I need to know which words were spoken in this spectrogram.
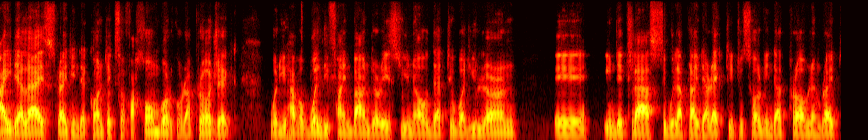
idealized, right, in the context of a homework or a project where you have a well-defined boundaries, you know that what you learn uh, in the class will apply directly to solving that problem, right?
